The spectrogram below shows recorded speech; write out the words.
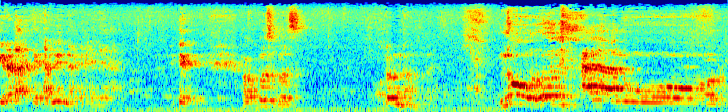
قرنا تكلمنا كحيا حب بس قلنا نور على نور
